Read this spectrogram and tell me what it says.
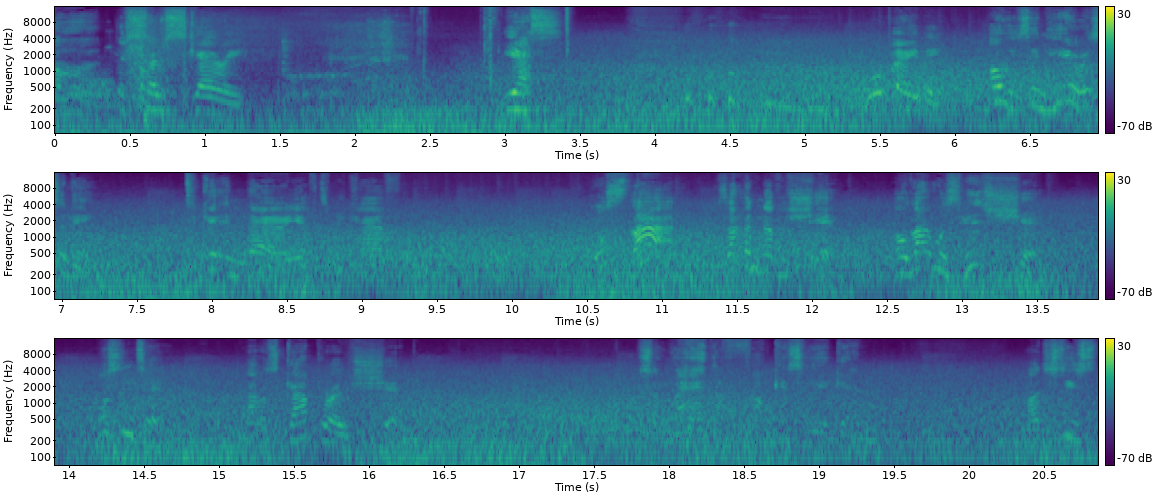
Oh, it's so scary. Yes. oh, baby. Oh, he's in here, isn't he? To get in there, you have to be careful. What's that? Is that another ship? Oh, that was his ship, wasn't it? That was Gabbro's ship. So where the again? I just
